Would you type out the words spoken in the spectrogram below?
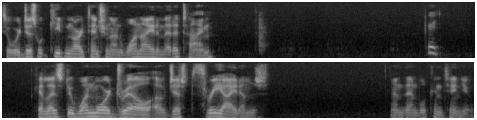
So we're just keeping our attention on one item at a time. Good. Okay, let's do one more drill of just three items, and then we'll continue.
